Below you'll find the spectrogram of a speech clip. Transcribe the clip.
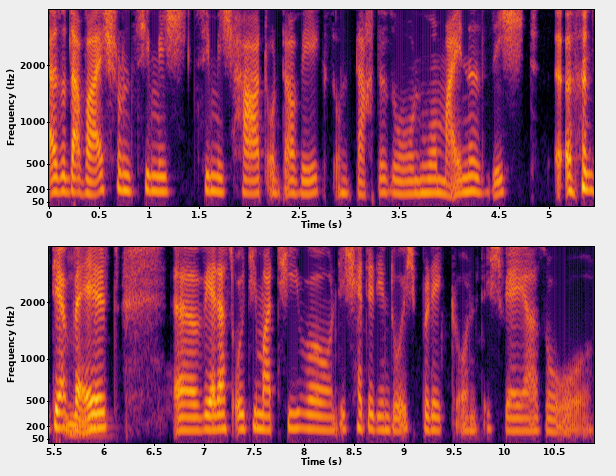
also da war ich schon ziemlich, ziemlich hart unterwegs und dachte so, nur meine Sicht äh, der mhm. Welt äh, wäre das Ultimative und ich hätte den Durchblick und ich wäre ja so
